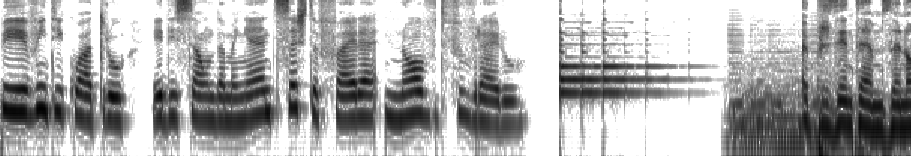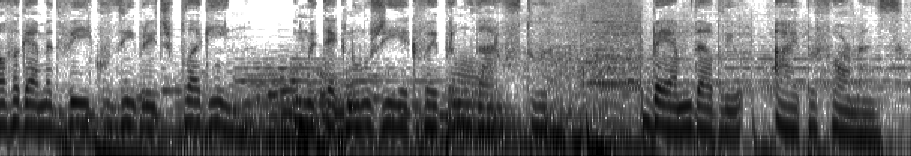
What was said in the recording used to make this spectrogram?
P24, edição da manhã de sexta-feira, 9 de fevereiro. Apresentamos a nova gama de veículos híbridos plug-in. Uma tecnologia que veio para mudar o futuro. BMW iPerformance.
